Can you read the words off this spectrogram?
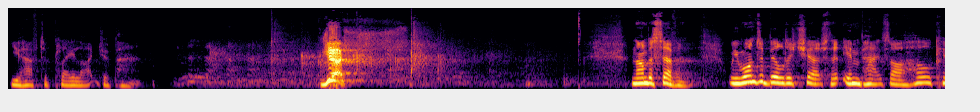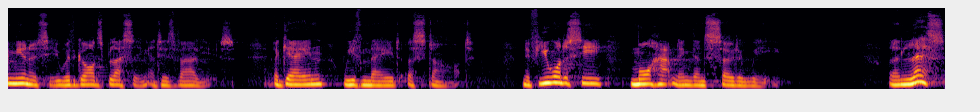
you have to play like Japan. Yes! Number seven, we want to build a church that impacts our whole community with God's blessing and his values. Again, we've made a start. And if you want to see more happening, then so do we. But unless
